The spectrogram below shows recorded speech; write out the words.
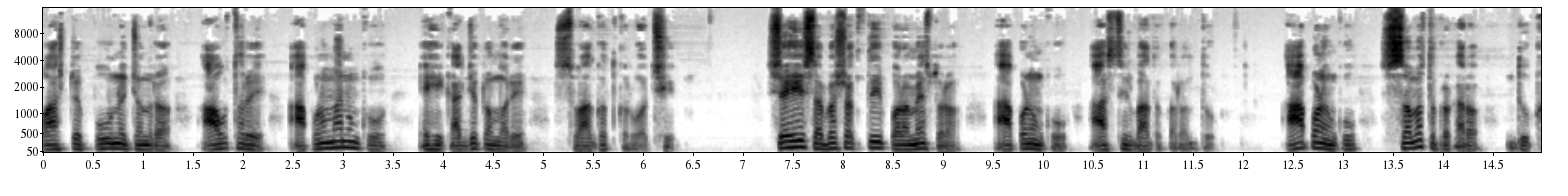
ପାଷ୍ଟ ପୂର୍ଣ୍ଣଚନ୍ଦ୍ର ଆଉ ଥରେ ଆପଣମାନଙ୍କୁ ଏହି କାର୍ଯ୍ୟକ୍ରମରେ ସ୍ୱାଗତ କରୁଅଛି। ସେହି ସର୍ବଶକ୍ତି ପରମେଶ୍ୱର ଆପଣଙ୍କୁ ଆଶୀର୍ବାଦ କରନ୍ତୁ। ଆପଣଙ୍କୁ ସମସ୍ତ ପ୍ରକାର ଦୁଃଖ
